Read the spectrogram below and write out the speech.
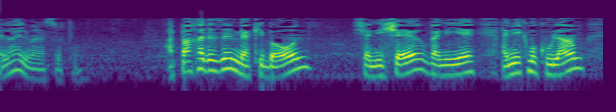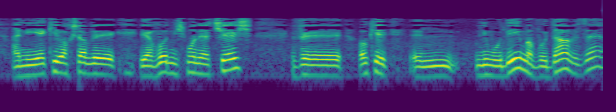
לא היה לי מה לעשות פה. הפחד הזה מהקיבעון, שאני אשאר ואני אהיה, אני אהיה כמו כולם, אני אהיה כאילו עכשיו אעבוד מ-8 עד 6, ואוקיי, לימודים, עבודה וזה,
